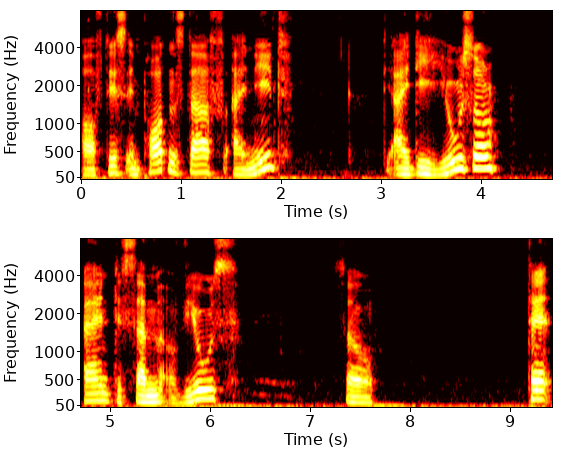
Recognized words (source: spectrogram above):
Of this important stuff, I need the ID user and the sum of views. So 10,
